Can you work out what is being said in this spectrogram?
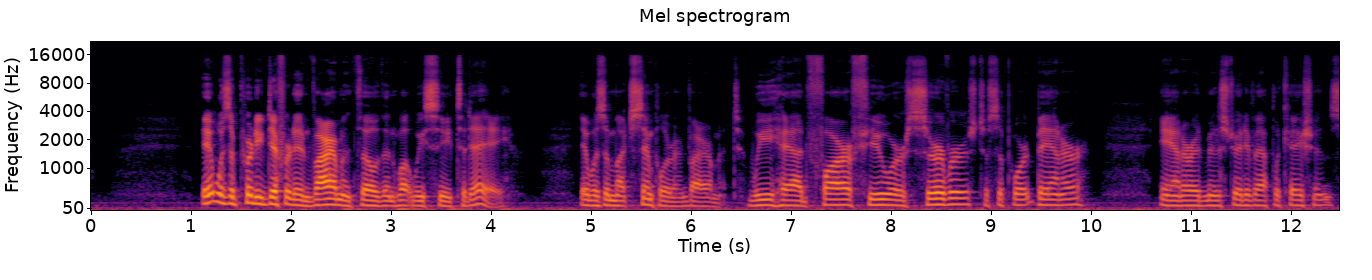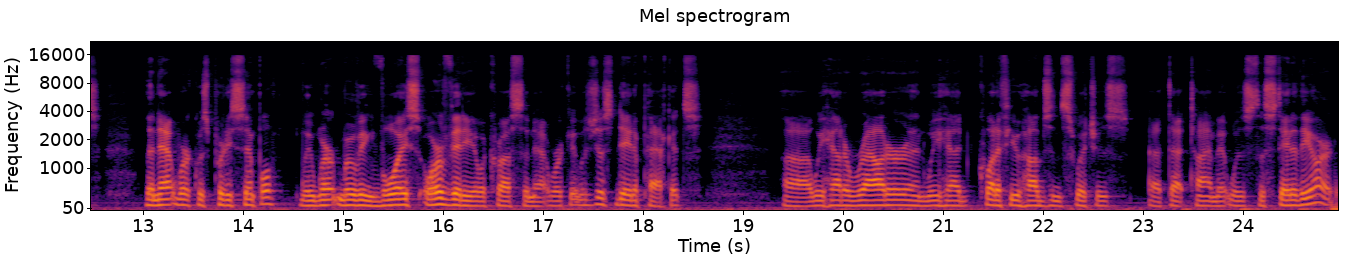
It was a pretty different environment, though, than what we see today. It was a much simpler environment. We had far fewer servers to support Banner and our administrative applications. The network was pretty simple. We weren't moving voice or video across the network. It was just data packets. Uh, we had a router and we had quite a few hubs and switches. At that time, it was the state of the art.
